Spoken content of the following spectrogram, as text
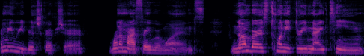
Let me read this scripture. One of my favorite ones. Numbers 23 19.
